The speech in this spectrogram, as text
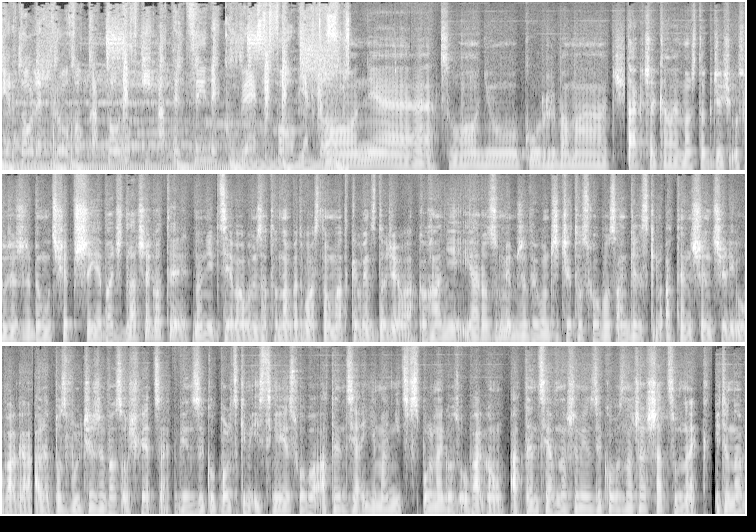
Pierdolę prowokatorów i atencyjne kurestwo Jak to O nie, słoniu, kurwa mać. Tak czekałem, aż to gdzieś usłyszeć, żeby móc się przyjebać. Dlaczego ty? No nic, zjebałbym za to nawet własną matkę, więc do dzieła. Kochani, ja rozumiem, że wyłączycie to słowo z angielskim attention, czyli uwaga, ale pozwólcie, że was oświecę. W języku polskim istnieje słowo atencja i nie ma nic wspólnego z uwagą. Atencja w naszym języku oznacza szacunek. I to nawet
